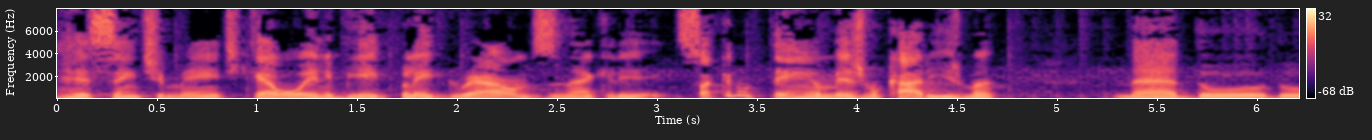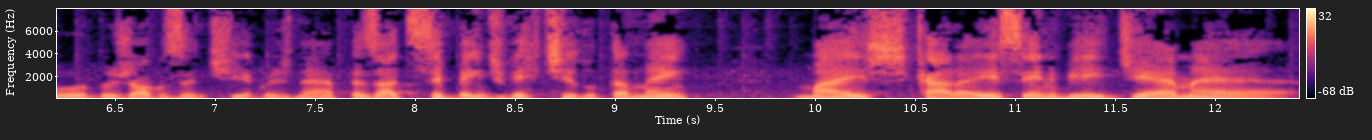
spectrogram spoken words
recentemente, que é o NBA Playgrounds, né? Que ele, só que não tem o mesmo carisma né, do, do- dos jogos antigos, né? Apesar de ser bem divertido também. Mas, cara, esse NBA Jam é.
